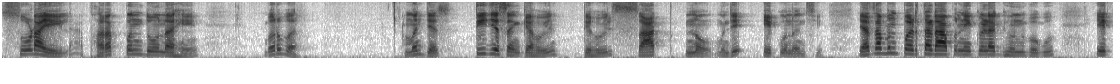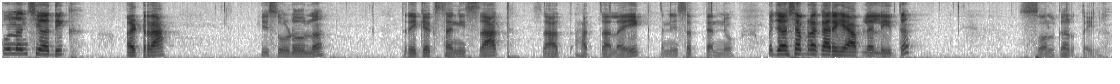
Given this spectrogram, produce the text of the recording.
सोडा येईल. फरक पण दोन आहे. बरोबर? म्हणजेच ती जी संख्या होईल ते होईल सात नऊ म्हणजे एकोणऐंशी. याचा पण पडताळा आपण एक वेळा घेऊन बघू. एकोणऐंशी अधिक अठरा हे सोडवलं. तर एक एक स्थानी सात सात हाताला एक आणि सत्त्याण्णव. म्हणजे अशा प्रकारे हे आपल्याला इथं सॉल्व करता येईल.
